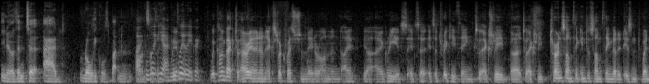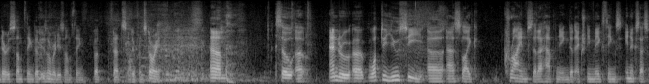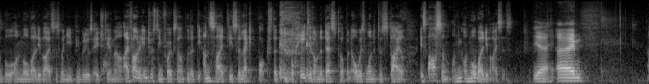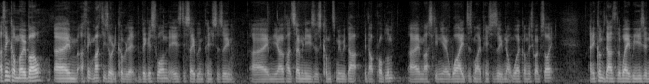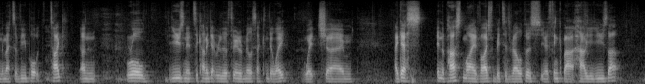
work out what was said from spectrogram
you know, than to add role equals button I on completely, something. yeah, I We're- completely agree. We're coming back to Aria in an extra question later on, and I, yeah, I agree. It's it's a it's a tricky thing to actually uh, to actually turn something into something that it isn't when there is something that is already something. But that's a different story. Um, so, uh, Andrew, uh, what do you see uh, as like crimes that are happening that actually make things inaccessible on mobile devices when you, people use HTML? I found it interesting, for example, that the unsightly select box that people hated on the desktop and always wanted to style is awesome on, on mobile devices. Yeah, um, I think on mobile, um, I think Matthew's already covered it. The biggest one is disabling pinch to zoom. Um, you know, I've had so many users come to me with that with that problem. I'm asking, you know, why does my pinch to zoom not work on this website? And it comes down to the way we're using the meta viewport tag, and we're all using it to kind of get rid of the 300 millisecond delay, which um, I guess in the past my advice would be to developers, you know, think about how you use that.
